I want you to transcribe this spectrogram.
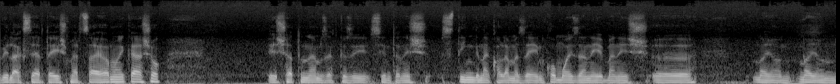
világszerte ismert szájharmonikások, és hát a nemzetközi szinten is Stingnek a lemezein, komoly zenében is ö, nagyon, nagyon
